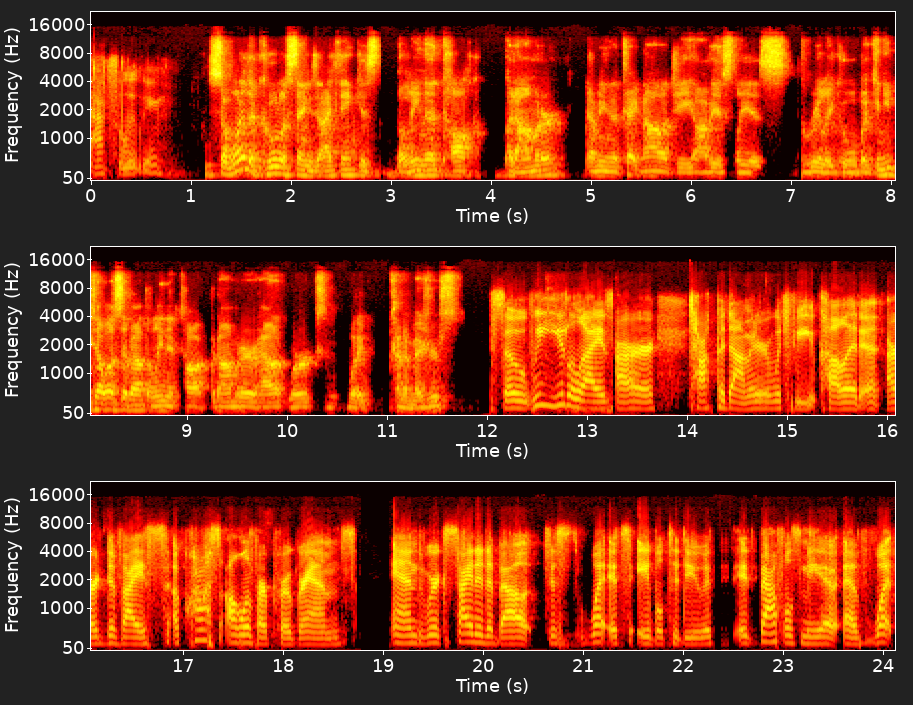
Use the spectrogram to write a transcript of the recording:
Absolutely. So one of the coolest things I think is the Lena Talk pedometer. I mean, the technology obviously is really cool, but can you tell us about the Lena Talk pedometer, how it works and what it kind of measures? So we utilize our talk pedometer, which we call it uh, our device, across all of our programs. And we're excited about just what it's able to do. It, it baffles me of, of what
